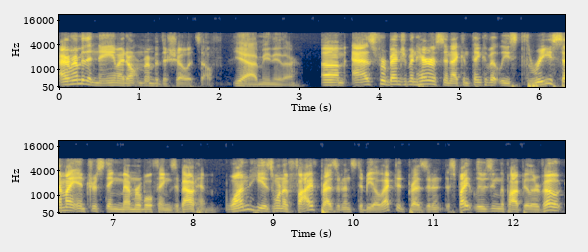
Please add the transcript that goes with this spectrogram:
I remember the name. I don't remember the show itself. Yeah, me neither. Um, as for Benjamin Harrison, I can think of at least three semi interesting, memorable things about him. One, he is one of five presidents to be elected president despite losing the popular vote.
